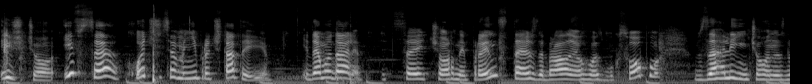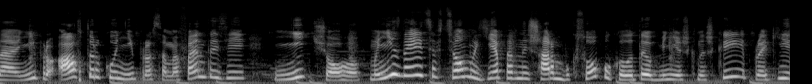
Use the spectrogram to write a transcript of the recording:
І що? І все. Хочеться мені прочитати її. Ідемо далі. Цей чорний принц теж забрала його з буксвопу. Взагалі нічого не знаю ні про авторку, ні про саме фентезі, нічого. Мені здається, в цьому є певний шарм буксвопу, коли ти обмінюєш книжки, про які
